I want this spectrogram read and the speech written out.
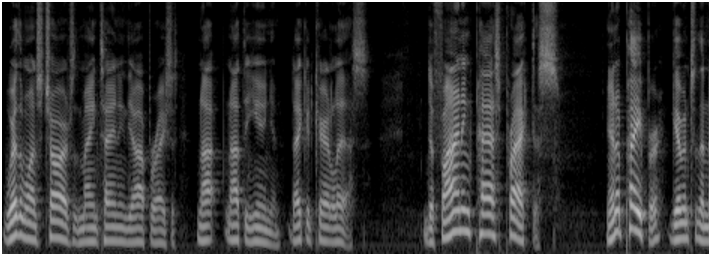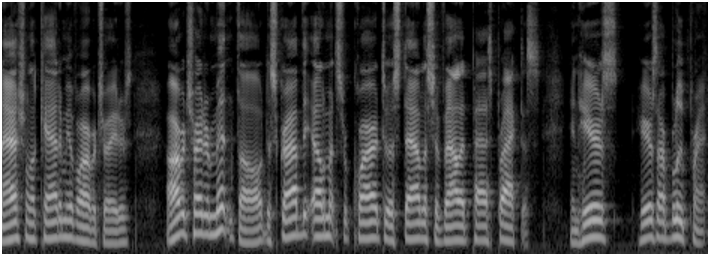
We're the ones charged with maintaining the operations, not, not the union. They could care less. Defining past practice. In a paper given to the National Academy of Arbitrators, arbitrator Mittenthal described the elements required to establish a valid past practice. And here's, here's our blueprint.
